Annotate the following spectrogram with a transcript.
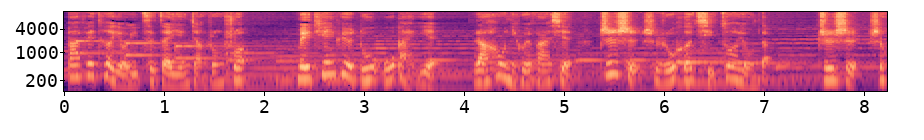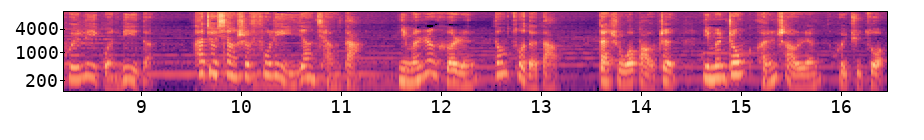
巴菲特有一次在演讲中说：“每天阅读五百页，然后你会发现知识是如何起作用的。”知识是会利滚利的，它就像是复利一样强大。你们任何人都做得到，但是我保证你们中很少人会去做。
